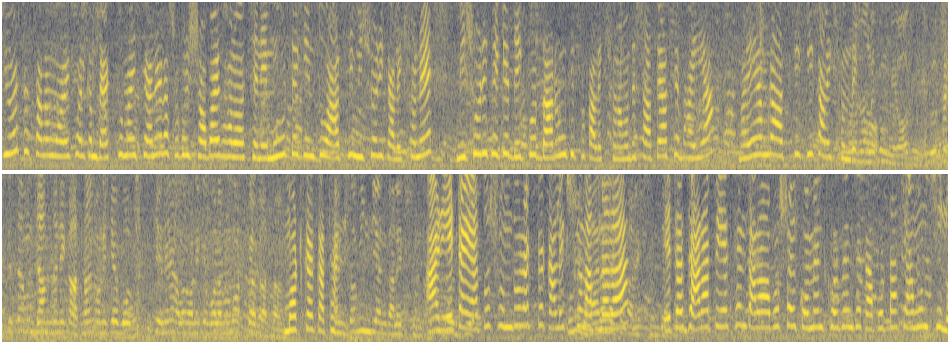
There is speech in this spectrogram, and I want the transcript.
ভিউয়ার্স আসসালামু আলাইকুম welcome back to my channel আশা করি সবাই ভালো আছেন। এই মুহূর্তে কিন্তু আছি মিশরি কালেকশনে। মিশরি থেকে দেখব দারুণ কিছু কালেকশন আমাদের সাথে আছে ভাইয়া। ভাইয়া আমরা আজকে কি কালেকশন দেখব? মটকা কাঁথান। আর এটা এত সুন্দর একটা কালেকশন আপনারা। এটা যারা পেয়েছেন তারা অবশ্যই কমেন্ট করবেন যে কাপড়টা কেমন ছিল।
